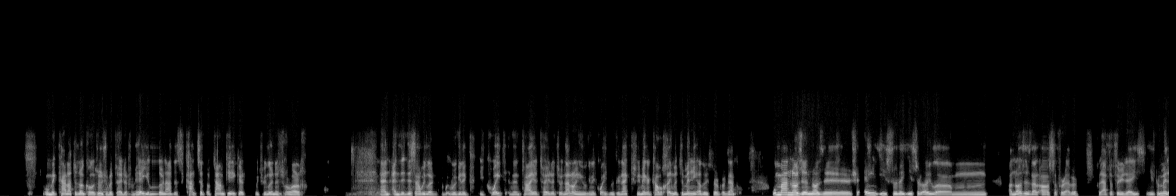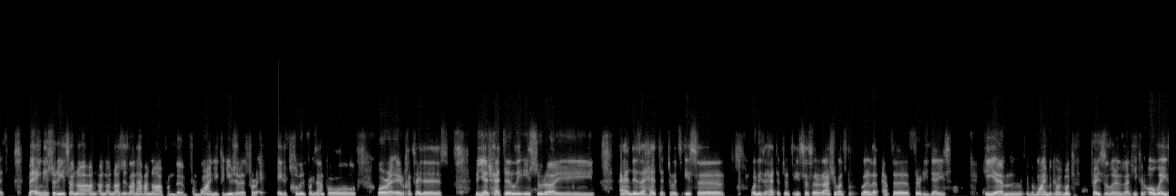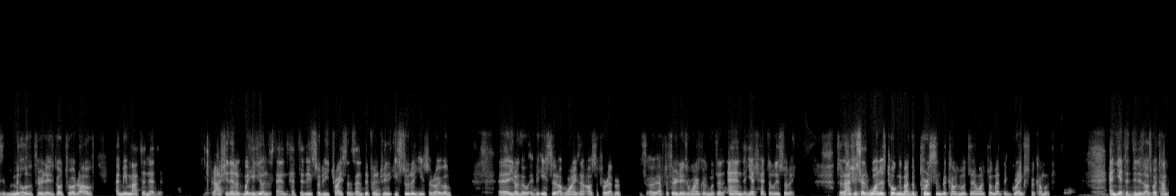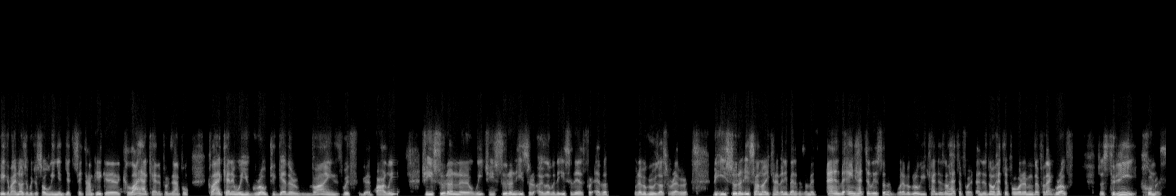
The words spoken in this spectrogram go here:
Um, from here, you learn out this concept of Tam Ki'ikr, which we learn in Shulchan and and this is how we learn. We're going to equate the entire Torah to not only we're going to equate, we can actually make a kavachayma to many others. For example, Uman nazir nazir she'ain isur isur oilam. A nazir is not also forever, because after 30 days he's permitted. The ain isur isur a nazir is not have a from the from wine. You can use it as for Erev Tchumen, for example, or Erev Chatzedis. V'yesh heter li and there's a heter to its isur. What means a heter to its isur? So Rashi wants to learn that after 30 days, he um, the wine becomes mutter. Tracer learns that he can always, middle of the 30 days, go to a Rav and be matter. Rashi then, the way he understands heter so he tries to understand the difference between isura and isuroilim. Uh, you know, the, the Easter of wine is not also forever. Uh, after 30 days of wine becomes mutter, and yesh heter isura. So Rashi says one is talking about the person becomes mutter, and one is talking about the grapes become mutter. And yet the din is also about Tam Kika. By another, which is so lenient yet to say Tam Kika. Kalaya Kenan, for example. Kalaya Kenan, where you grow together vines with uh, barley. She Sudan uh, wheat, she Sudan Isur Oila, where the Isur there is forever. Whatever grew is also forever. The Isur, no, you can't have any benefit from it. And the Ain Heter Isudan, whatever grew, you can't, there's no Heter for it. And there's no Heter for, um, for that growth. So it's three chumras.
